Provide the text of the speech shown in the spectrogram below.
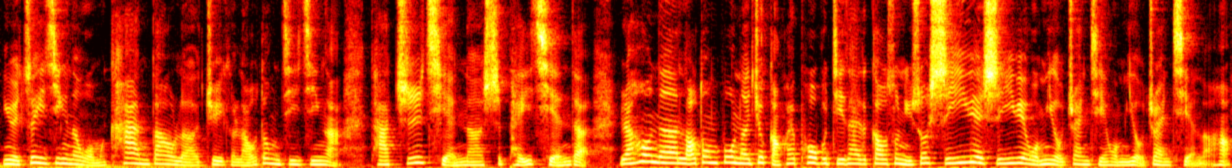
因为最近呢，我们看到了这个劳动基金啊，它之前呢是赔钱的，然后呢，劳动部呢就赶快迫不及待的告诉你说，十一月，十一月我们有赚钱，我们有赚钱了哈。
